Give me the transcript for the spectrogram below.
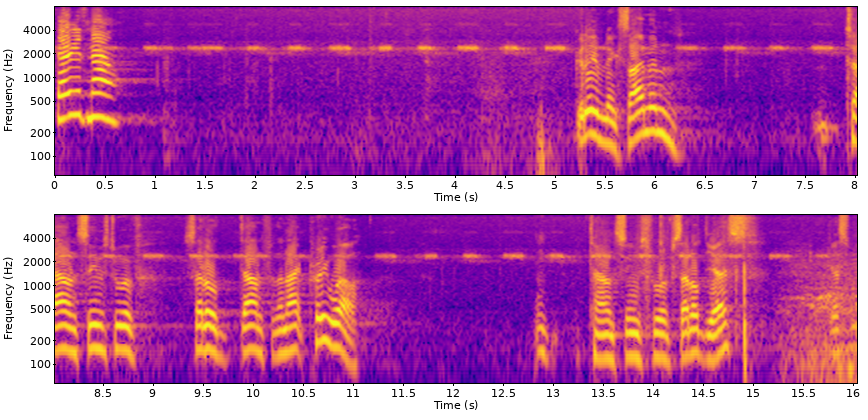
There he is now. Good evening, Simon. Town seems to have settled down for the night pretty well. Town seems to have settled, yes. Guess we.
